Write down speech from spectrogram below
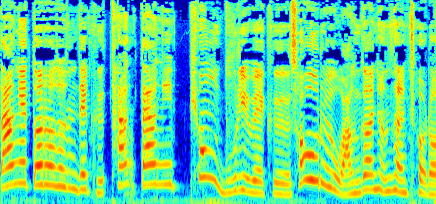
땅에 떨어졌는데 그 땅, 땅이 평 물이 왜 그 서울의 왕관 현상처럼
